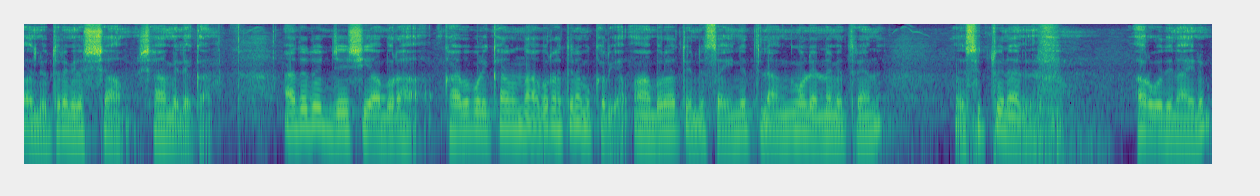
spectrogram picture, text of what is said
അതിന്റെ ഉത്തരം ഇല്ല ഷാം ഷാമിലേക്കാണ് അതായത് ജയ്ഷി അബുറഹ കാബ പൊളിക്കാൻ വന്ന അബുറഹത്തെ നമുക്കറിയാം. ആ അബുറഹത്തിന്റെ സൈന്യത്തിലെ അംഗങ്ങളുടെ എണ്ണം എത്രയാണ്? സിത്തുൻ അൽഫ് അറുപതിനായിരം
